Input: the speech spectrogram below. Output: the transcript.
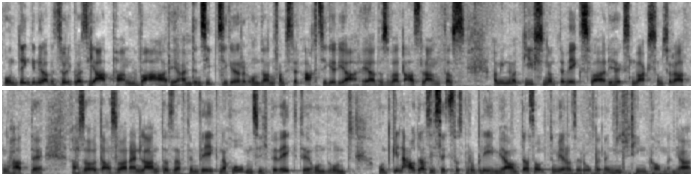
Und denken wir aber zurück, was Japan war ja, in den 70er und Anfangs der 80er Jahre. Ja, das war das Land, das am innovativsten unterwegs war, die höchsten Wachstumsraten hatte. Also das war ein Land, das auf dem Weg nach oben sich bewegte. Und, und, und genau das ist jetzt das Problem. Ja, und da sollten wir als Europa nicht hinkommen. Ja,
